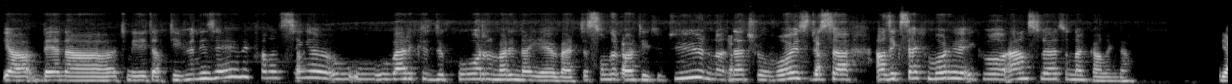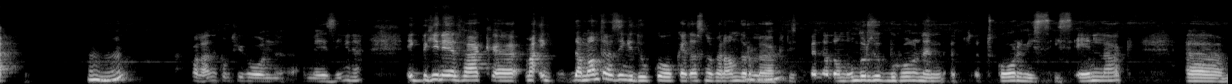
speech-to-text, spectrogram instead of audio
ja, bijna het meditatieve is eigenlijk van het zingen. Hoe, hoe, hoe werken de koren waarin dat jij werkt? Dus zonder partituur, natural voice. Dus uh, als ik zeg morgen ik wil aansluiten, dan kan ik dat. Ja. Mm voilà, dan kom je gewoon eh, mee zingen. Hè. Ik begin heel vaak, uh, maar ik, dat mantra zingen doe ik ook, hè. dat is nog een ander luik. Mhm. Dus ik ben dat aan onderzoek begonnen en het, het koren is, is één luik. Uh,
